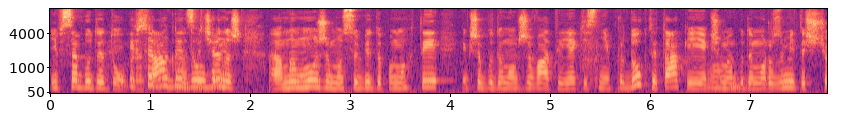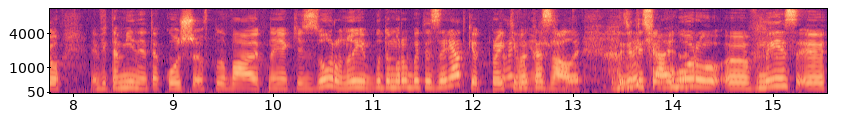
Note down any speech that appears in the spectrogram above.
І все буде добре. І все так? буде Звичайно добре. ж, е, ми можемо собі допомогти, якщо будемо вживати якісні продукти, так і якщо ми будемо розуміти, що вітаміни також впливають на якість зору. Ну і будемо робити зарядки, от про які ви Конечно. казали. Дивитися Звичайно. вгору е, вниз, е,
